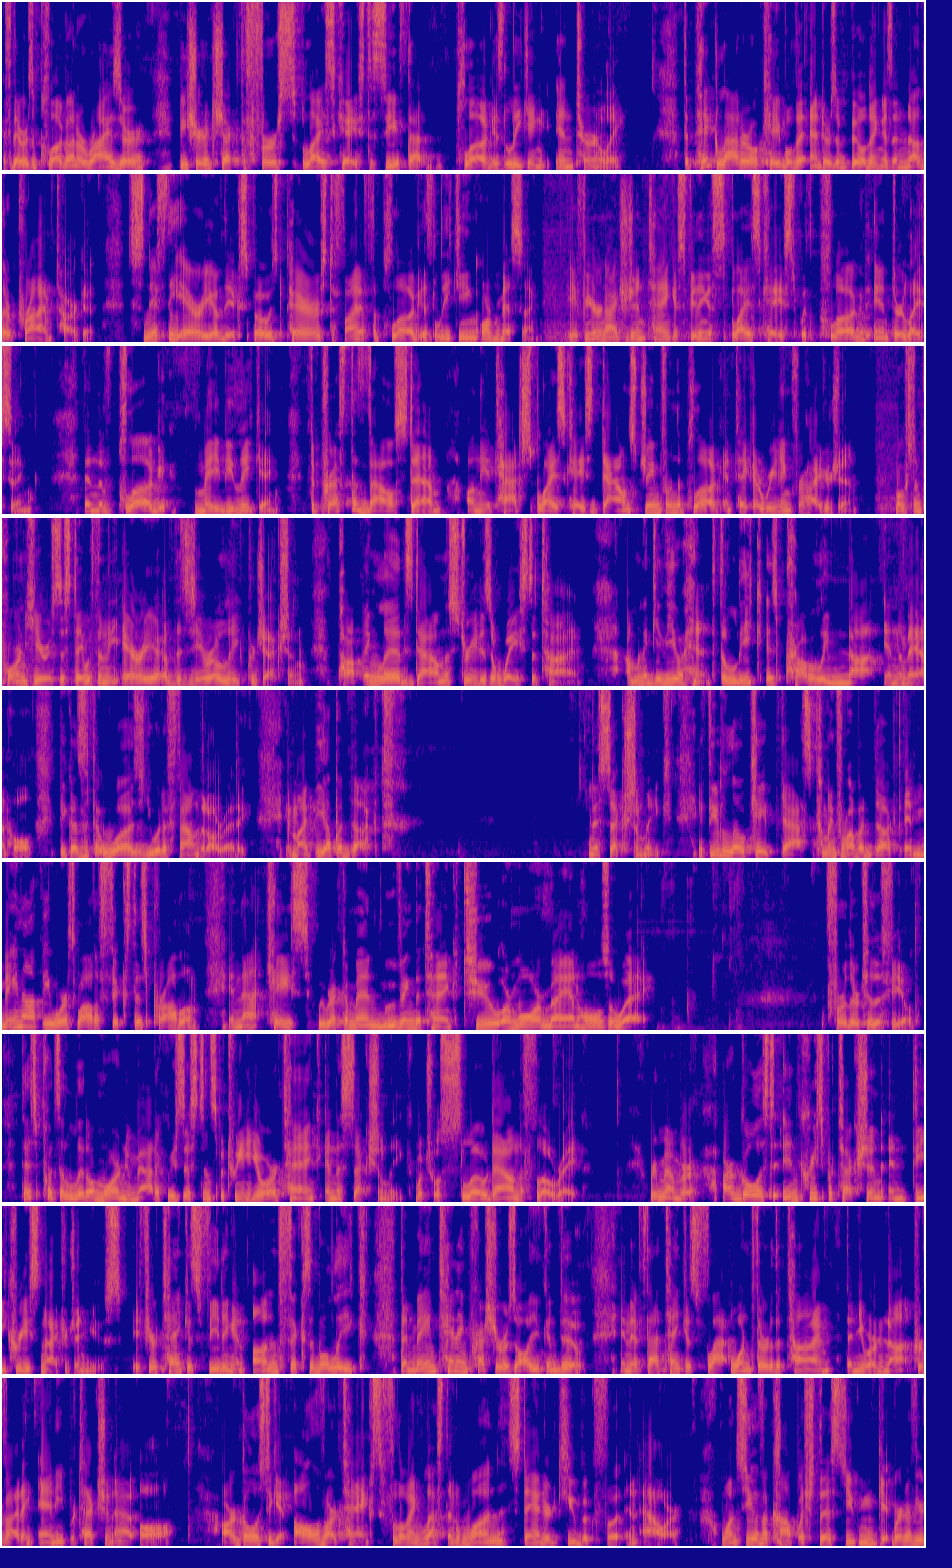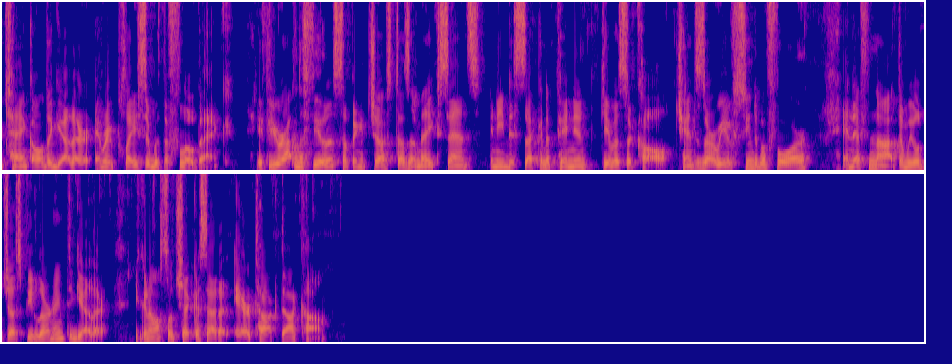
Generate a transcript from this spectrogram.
If there is a plug on a riser, be sure to check the first splice case to see if that plug is leaking internally. The PIC lateral cable that enters a building is another prime target. Sniff the area of the exposed pairs to find if the plug is leaking or missing. If your nitrogen tank is feeding a splice case with plugged interlacing, then the plug may be leaking. Depress the valve stem on the attached splice case downstream from the plug and take a reading for hydrogen. Most important here is to stay within the area of the zero leak projection. Popping lids down the street is a waste of time. I'm going to give you a hint. The leak is probably not in the manhole because if it was, you would have found it already. It might be up a duct in a section leak. If you locate gas coming from up a duct, it may not be worthwhile to fix this problem. In that case, we recommend moving the tank two or more manholes away further to the field. This puts a little more pneumatic resistance between your tank and the section leak, which will slow down the flow rate. Remember, our goal is to increase protection and decrease nitrogen use. If your tank is feeding an unfixable leak, then maintaining pressure is all you can do. And if that tank is flat one third of the time, then you are not providing any protection at all. Our goal is to get all of our tanks flowing less than one standard cubic foot an hour. Once you have accomplished this, you can get rid of your tank altogether and replace it with a flow bank. If you're out in the field and something just doesn't make sense and need a second opinion, give us a call. Chances are we have seen it before, and if not, then we will just be learning together. You can also check us out at airtalk.com.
